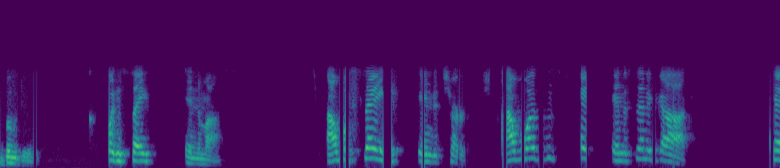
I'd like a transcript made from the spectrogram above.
voodoo. I wasn't safe in the mosque. I was safe in the church. I wasn't safe in the synagogue. I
